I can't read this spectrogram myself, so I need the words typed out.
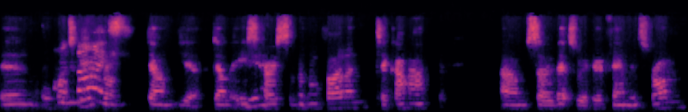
in Ōpōtiki from Oh, nice. down yeah down the east Yeah. coast of the North Island, Te Kaha. Um, so that's where her family's from.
